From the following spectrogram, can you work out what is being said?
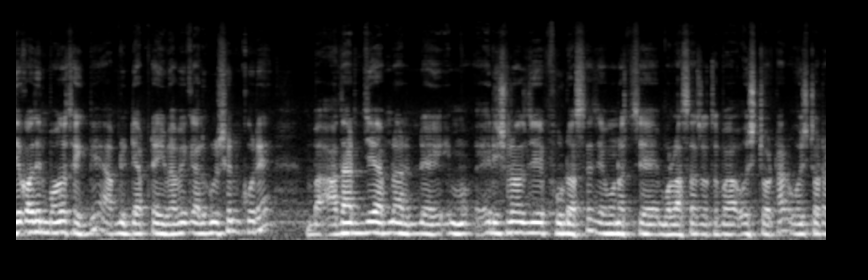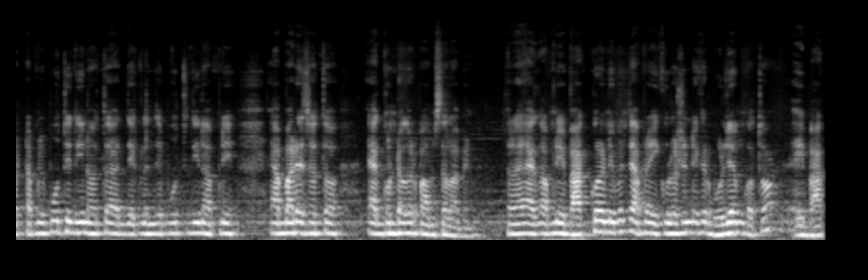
যে কদিন বন্ধ থাকবে, আপনি ড্যাপটা এইভাবে ক্যালকুলেশন করে বা আদার যে আপনার এডিশনাল যে ফুড আছে, যেমন হচ্ছে মোলাসাস অথবা ওয়েস্ট ওয়াটার ওয়েস্ট ওয়াটারটা আপনি প্রতিদিন হয়তো দেখলেন যে প্রতিদিন আপনি অ্যাভারেজ হয়তো এক ঘণ্টা করে পাম্প চালাবেন। তাহলে আপনি ভাগ করে নেবেন যে আপনার ইকুলেশন ট্যাঙ্কের ভলিউম কত। এই ভাগ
